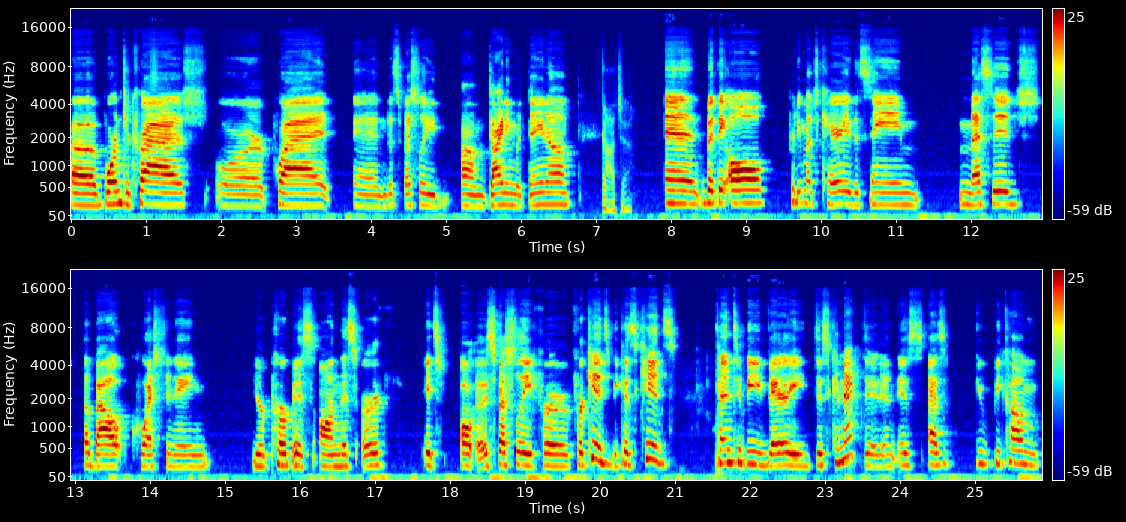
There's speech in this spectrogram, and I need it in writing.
uh, Born to Crash or Pratt, and especially um, Dining with Dana. Gotcha. and but they all pretty much carry the same message about questioning your purpose on this earth it's all, especially for for kids because kids tend to be very disconnected and is as you become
